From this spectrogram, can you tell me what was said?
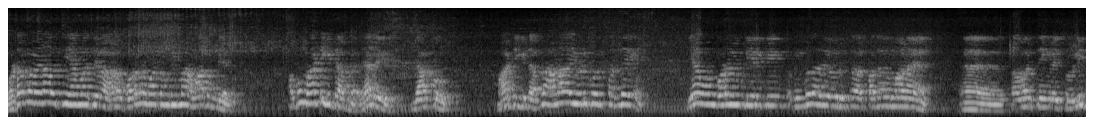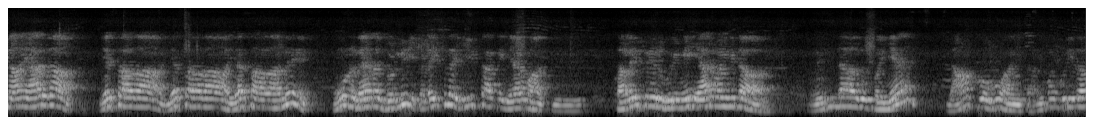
உடம்ப வேணா வச்சு ஏமாத்திடலாம். ஆனா குரலை மாற்ற முடியுமா? மாற்ற முடியாது. அப்போ மாட்டிக்கிட்டாப்ல யாரு? யாக்கோ. மாட்டிக்கிட்டாப்ல ஆனா இவருக்கு ஒரு சந்தேகம். ஏன் உன் குரல் இப்படி இருக்கு? அப்படிங்கும்போது அது ஒரு ச- பதவிமான சமர்த்தியங்களை சொல்லி நான் யாருதான்? ஏசாதான் ஏசாதான் ஏசாதான்னு மூணு நேரம் சொல்லி கடைசியில ஈசாக்கை ஏமாத்தி தலைப்பேர் உரிமையை யார் வாங்கிட்டா? ரெண்டாவது பையன் யாக்கோபு வாங்கிட்டான். இப்போ புரியுதா?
